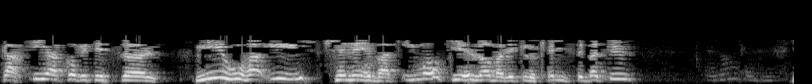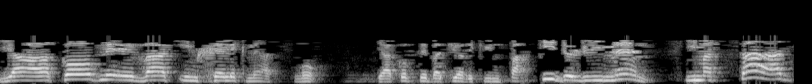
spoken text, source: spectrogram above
car si Yaakov était seul, Mihu ha'ish imo, qui est l'homme avec lequel il s'est battu. Yaakov ne'evak im chelek me'atzmo. Yaakov s'est battu avec une partie de lui-même. Imatsad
